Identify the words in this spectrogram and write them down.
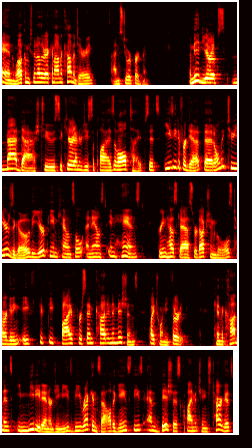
and welcome to another economic commentary. I'm Stuart Bergman. Amid Europe's mad dash to secure energy supplies of all types, it's easy to forget that only two years ago, the European Council announced enhanced greenhouse gas reduction goals targeting a 55% cut in emissions by 2030. Can the continent's immediate energy needs be reconciled against these ambitious climate change targets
